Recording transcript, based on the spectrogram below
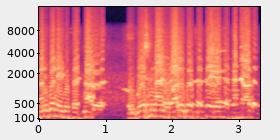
కనుకొని ఇది పెట్టినారు. దేశం దానికి వాళ్ళు కూడా ప్రత్యేకంగా ధన్యవాదాలు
